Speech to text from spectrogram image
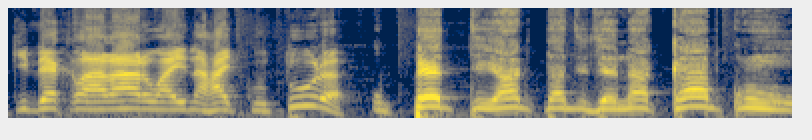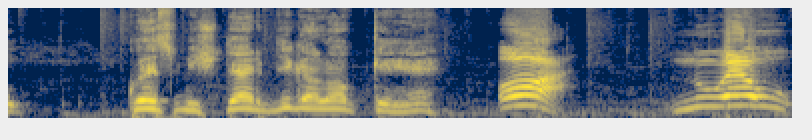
que declararam aí na Rádio Cultura? O Pedro Tiago tá dizendo, acabe com, com esse mistério, diga logo quem é. Ó, não é o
